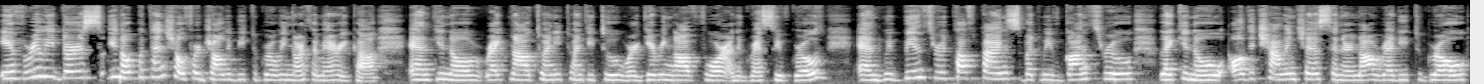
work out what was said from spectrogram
if really there's, you know, potential for Jollibee to grow in North America. And, you know, right now, 2022, we're gearing up for an aggressive growth. And we've been through tough times, but we've gone through, like, you know, all the challenges and are now ready to grow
